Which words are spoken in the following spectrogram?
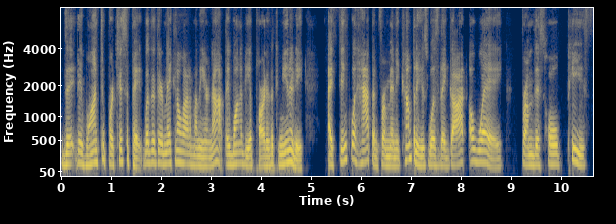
They, they want to participate, whether they're making a lot of money or not. They want to be a part of the community. I think what happened for many companies was they got away from this whole piece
